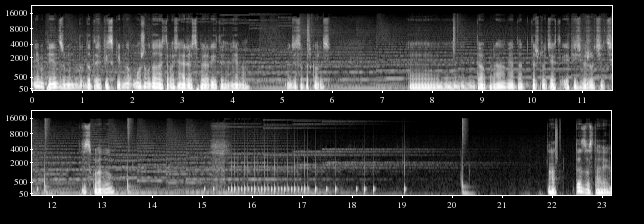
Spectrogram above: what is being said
Nie ma pieniędzy, żeby mu do- dodać jakiś skill. No, można mu dodać to właśnie Aerial Superiority. No, nie ma. Będzie super koleś. Eee, dobra, miałem tam też ludzie ch- jakieś wyrzucić ze składu. A, ten zostaje.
